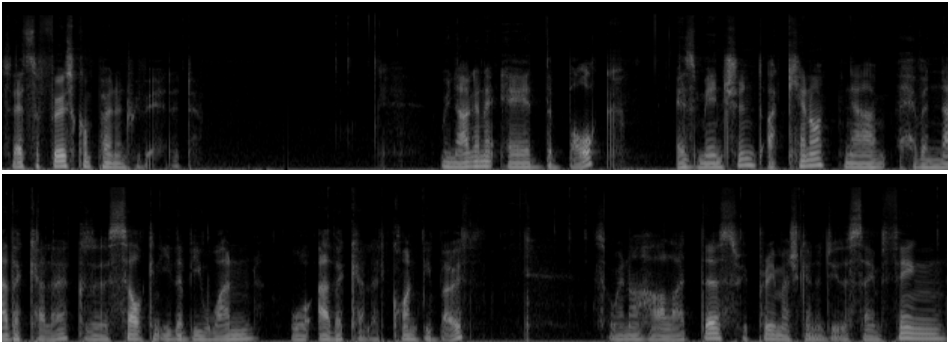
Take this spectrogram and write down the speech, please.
so that's the first component we've added. We're now going to add the bulk. As mentioned I cannot now have another color because a cell can either be one or other color. It can't be both. So when I highlight this we're pretty much going to do the same thing.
